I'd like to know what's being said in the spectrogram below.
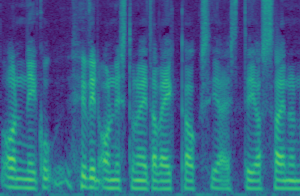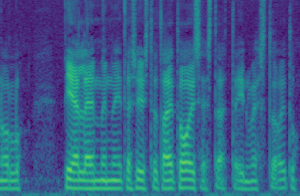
on niin kuin hyvin onnistuneita veikkauksia ja sitten jossain on ollut pieleen menneitä syystä tai toisesta, että investoitu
